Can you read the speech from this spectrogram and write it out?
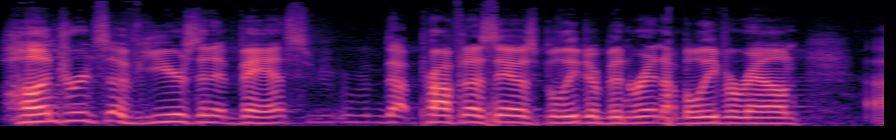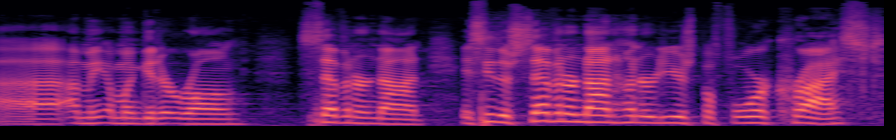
hundreds of years in advance. That prophet Isaiah was believed to have been written, I believe, around, uh, I mean, I'm going to get it wrong, seven or nine. It's either seven or nine hundred years before Christ.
